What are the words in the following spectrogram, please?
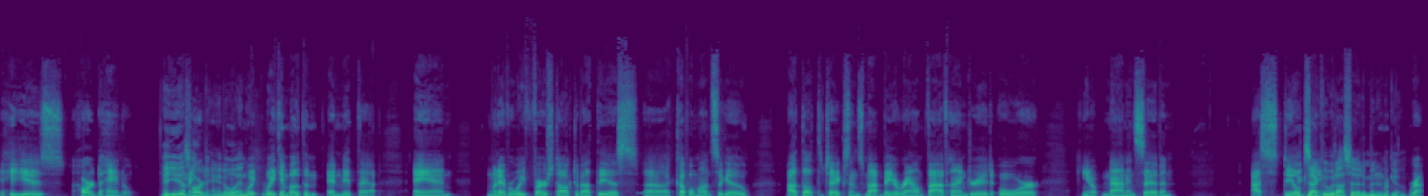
he is hard to handle. He is I mean, hard to handle. And we, we can both admit that. And whenever we first talked about this uh, a couple months ago, I thought the Texans might be around 500 or, you know, nine and seven. I still exactly think, what I said a minute ago. right.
